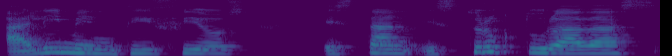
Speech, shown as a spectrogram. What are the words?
alimenticios están estructurados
